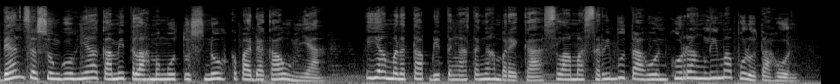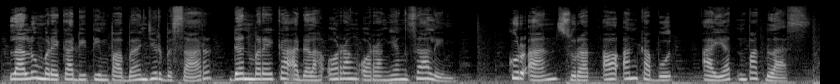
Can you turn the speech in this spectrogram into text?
Dan sesungguhnya kami telah mengutus Nuh kepada kaumnya. Ia menetap di tengah-tengah mereka selama seribu tahun kurang 50 tahun. Lalu mereka ditimpa banjir besar dan mereka adalah orang-orang yang zalim. Quran Surat Al-Ankabut ayat 14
